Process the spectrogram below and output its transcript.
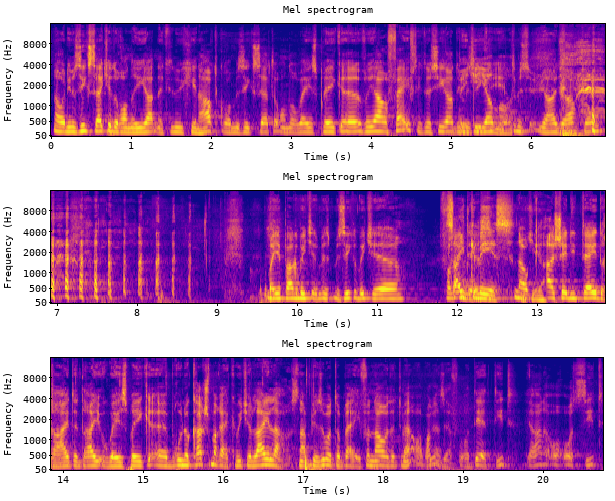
Nou, die muziek zet je eronder. Je gaat natuurlijk geen hardcore muziek zetten onder wij spreken uh, van de jaren 50. Dus je gaat die Beetje muziek... jammer. Muziek ja, ja, okay. maar je pakt een beetje de muziek een beetje... Uh, Zeitgemäß. Nou, als je die tijd draait, dan draai je ook bij spreken uh, Bruno Kaczmarek, weet je, Laila, snap je, zo wat erbij. Van nou, dat oh, wacht eens even, dit, dit, ja, dat oh, ziet.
